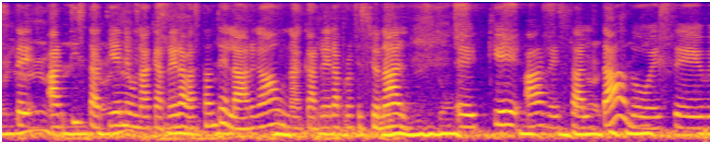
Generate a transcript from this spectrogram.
Este artista tiene una carrera bastante larga, una carrera profesional eh, que ha resaltado ese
